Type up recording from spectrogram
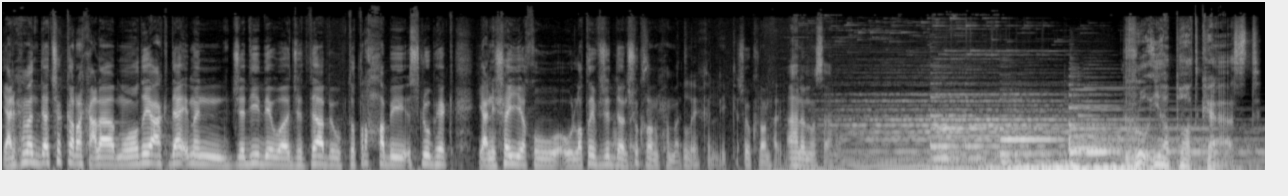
يعني محمد بدي أتشكرك على مواضيعك دائما جديدة وجذابة وبتطرحها بأسلوب هيك يعني شيق ولطيف جدا. شكرا محمد. الله يخليك. شكرا. أهلا وسهلا. رؤيا بودكاست.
